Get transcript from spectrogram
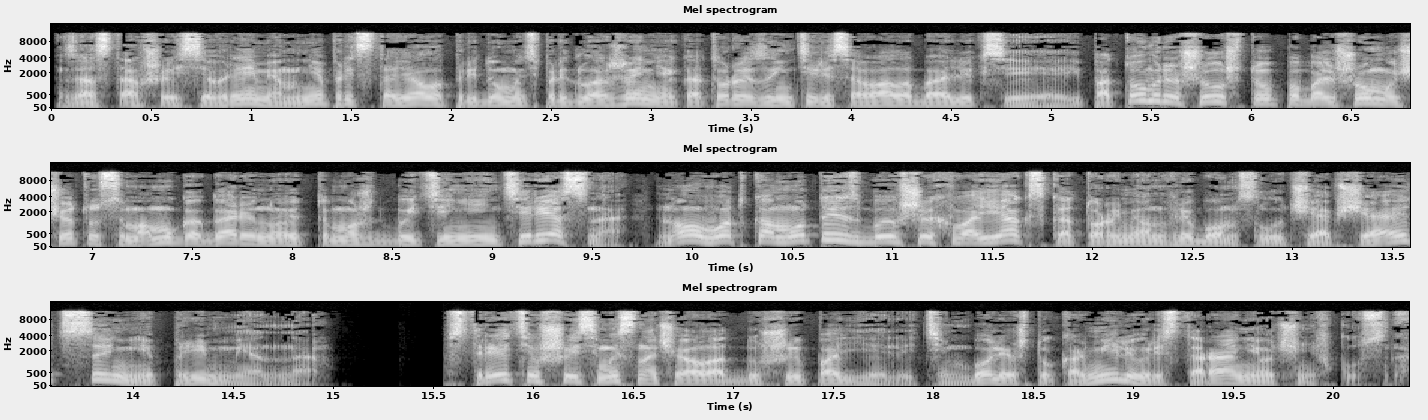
За оставшееся время мне предстояло придумать предложение, которое заинтересовало бы Алексея, и потом решил, что по большому счету самому Гагарину это может быть и неинтересно, но вот кому-то из бывших вояк, с которыми он в любом случае общается, непременно. Встретившись, мы сначала от души поели, тем более, что кормили в ресторане очень вкусно.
